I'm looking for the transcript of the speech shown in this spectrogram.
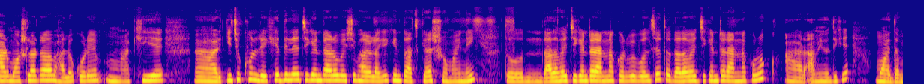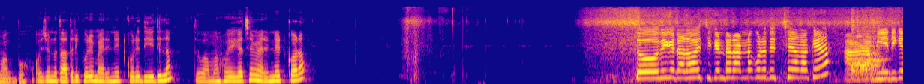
আর মশলাটা ভালো করে মাখিয়ে আর কিছুক্ষণ রেখে দিলে চিকেনটা আরও বেশি ভালো লাগে, কিন্তু আজকে আর সময় নেই। তো দাদাভাই চিকেনটা রান্না করবে বলছে, তো দাদাভাই চিকেনটা রান্না করুক আর আমি ওদিকে ময়দা মাখবো। ওই জন্য তাড়াতাড়ি করে ম্যারিনেট করে দিয়ে দিলাম। তো আমার হয়ে গেছে ম্যারিনেট করা। তো ওদিকে দাদাভাই চিকেনটা রান্না করে দিচ্ছে আমাকে, আর আমি এদিকে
